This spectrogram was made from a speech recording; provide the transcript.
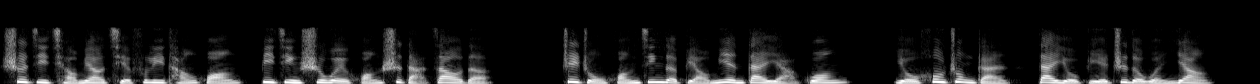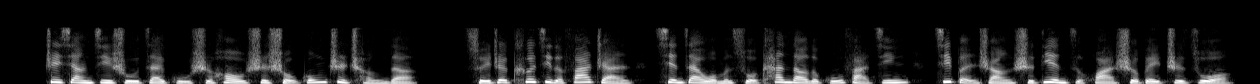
设计巧妙且富丽堂皇，毕竟是为皇室打造的。这种黄金的表面带哑光，有厚重感，带有别致的纹样。这项技术在古时候是手工制成的。随着科技的发展，现在我们所看到的古法金基本上是电子化设备制作，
